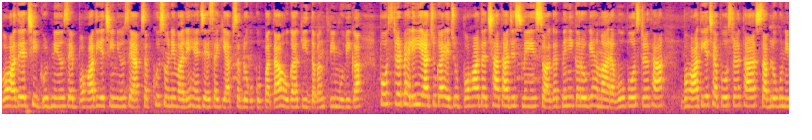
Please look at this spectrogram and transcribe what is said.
बहुत ही अच्छी गुड न्यूज़ है, बहुत ही अच्छी न्यूज़ है। आप सब खुश होने वाले हैं, जैसा कि आप सब लोगों को पता होगा कि दबंग थ्री मूवी का पोस्टर पहले ही आ चुका है, जो बहुत अच्छा था, जिसमें स्वागत नहीं करोगे, हमारा वो पोस्टर था। बहुत ही अच्छा पोस्टर था, सब लोगों ने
